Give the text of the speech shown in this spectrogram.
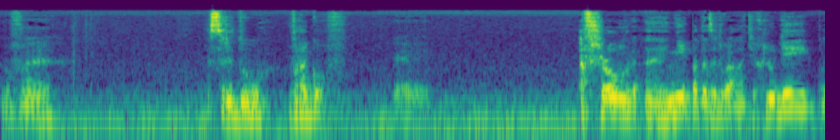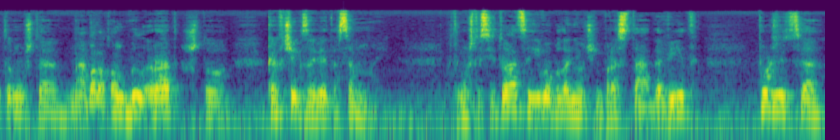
в среду врагов. Э, Авшалом э, не подозревал этих людей, потому что, наоборот, он был рад, что ковчег завета со мной. Потому что ситуация его была не очень проста. Давид пользуется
